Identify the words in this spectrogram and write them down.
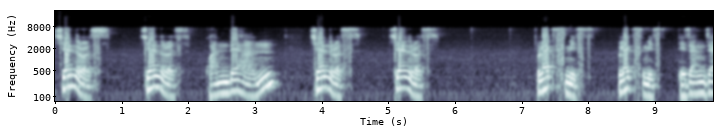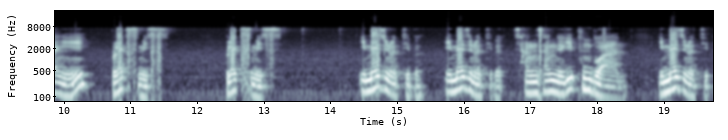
Generous, generous, 관대한, generous, generous. blacksmith, blacksmith, 대장장이, blacksmith, blacksmith. imaginative, imaginative, 상상력이 풍부한, imaginative,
